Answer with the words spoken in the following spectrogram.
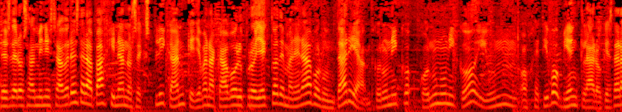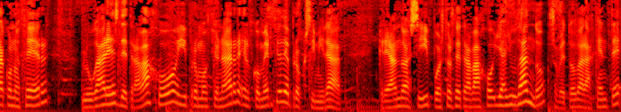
Desde los administradores de la página nos explican que llevan a cabo el proyecto de manera voluntaria, con, único, con un único y un objetivo bien claro, que es dar a conocer lugares de trabajo y promocionar el comercio de proximidad, creando así puestos de trabajo y ayudando, sobre todo a la gente,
